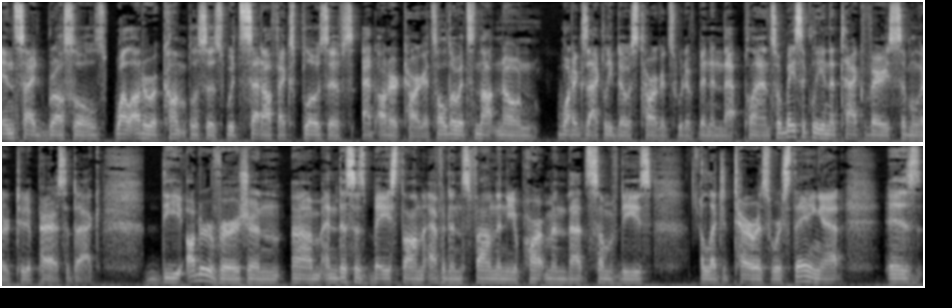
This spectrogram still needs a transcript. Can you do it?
inside Brussels, while other accomplices would set off explosives at other targets, although it's not known what exactly those targets would have been in that plan. So basically, an attack very similar to the Paris attack. The other version, um, and this is based on evidence found in the apartment that some of these alleged terrorists were staying at, is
